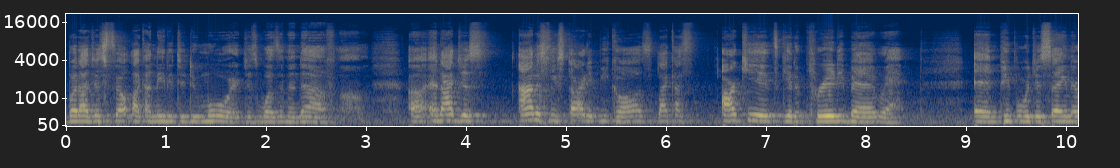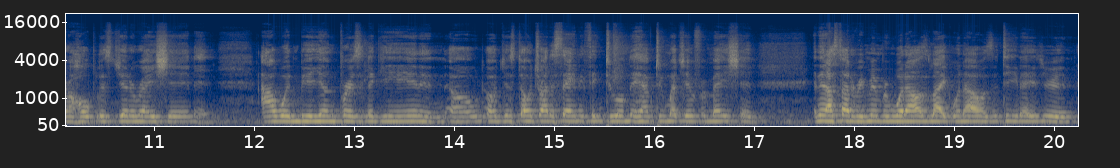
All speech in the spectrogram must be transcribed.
but I just felt like I needed to do more. It just wasn't enough. Um, uh, and I just honestly started because, like I, our kids get a pretty bad rap. And people were just saying they're a hopeless generation and I wouldn't be a young person again, and oh, oh, just don't try to say anything to them. They have too much information. And then I started remembering what I was like when I was a teenager, and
